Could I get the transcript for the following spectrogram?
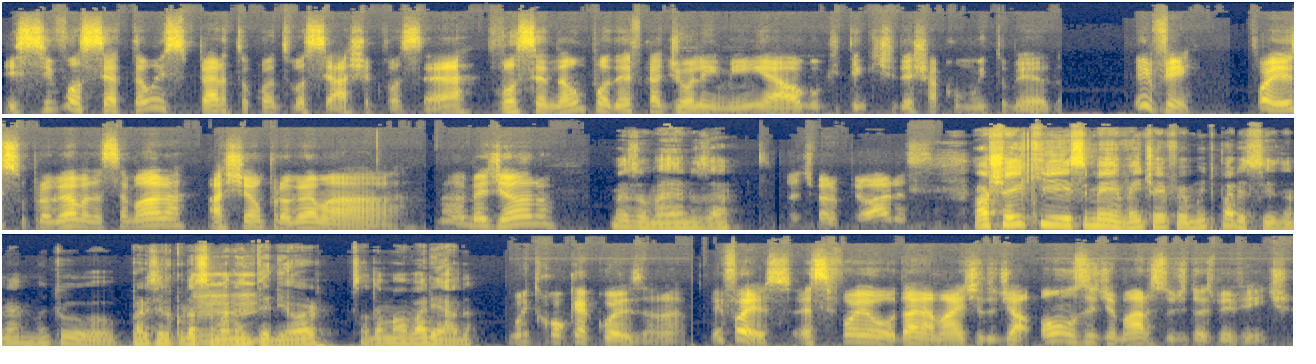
E se você é tão esperto quanto você acha que você é, você não poder ficar de olho em mim é algo que tem que te deixar com muito medo. Enfim, foi isso o programa da semana. Achei um programa ah, mediano, Mais ou menos, é. Já tiveram piores. Eu achei que esse main event aí foi muito parecido, né? Muito parecido com o da semana Uhum. anterior. Só dá uma variada. Muito qualquer coisa, né? E foi isso. Esse foi o Dynamite do dia 11 de março de 2020.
